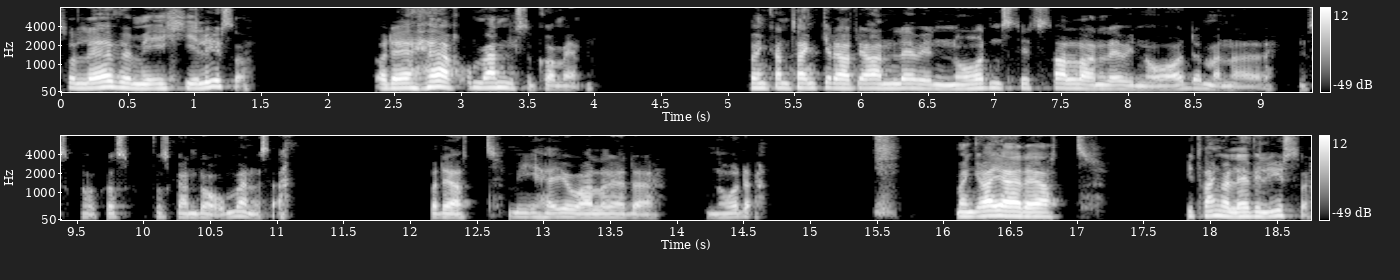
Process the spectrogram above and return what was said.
så lever vi ikke i lyset. Og det er her omvendelse kommer inn. For En kan tenke det at ja, han lever i nådens tidsalder, han lever i nåde, men uh, hvorfor skal han da omvende seg? For det at vi har jo allerede nåde. Men greia er det at vi trenger å leve i lyset.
